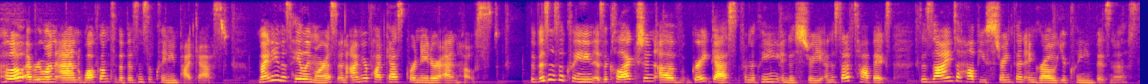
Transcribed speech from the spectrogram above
Hello, everyone, and welcome to the Business of Cleaning podcast. My name is Haley Morris, and I'm your podcast coordinator and host. The Business of Cleaning is a collection of great guests from the cleaning industry and a set of topics designed to help you strengthen and grow your cleaning business.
